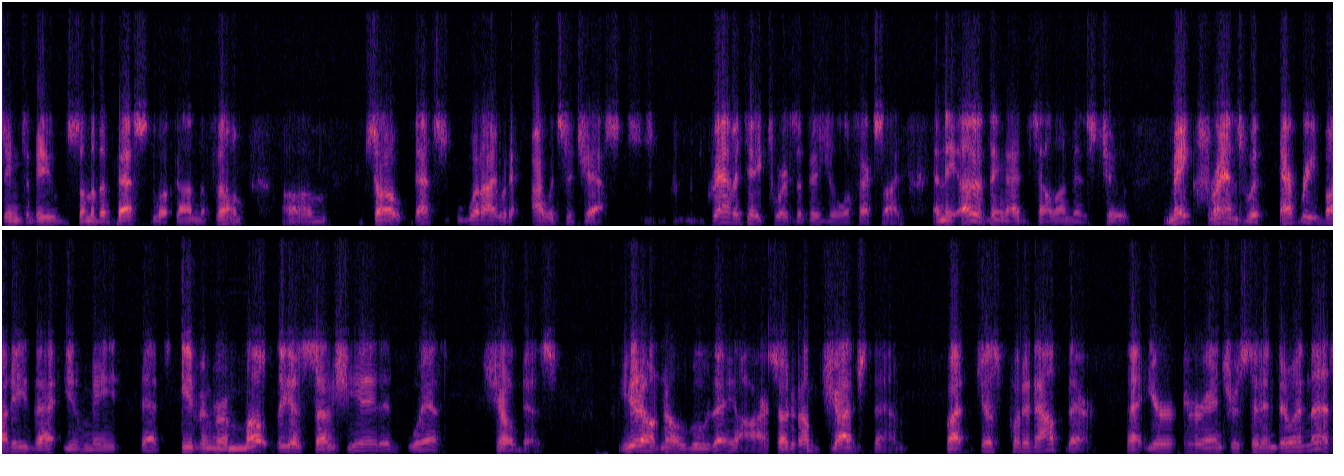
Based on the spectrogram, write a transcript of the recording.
seem to be some of the best look on the film. Um, so that's what I would I would suggest. Gravitate towards the visual effects side. And the other thing I'd tell them is to make friends with everybody that you meet that's even remotely associated with showbiz. You don't know who they are, so don't judge them, but just put it out there that you're, you're interested in doing this.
